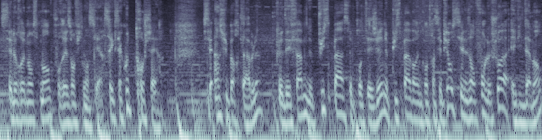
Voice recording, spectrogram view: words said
c'est le renoncement pour raison financière. C'est que ça coûte trop cher. C'est insupportable que des femmes ne puissent pas se protéger, ne puissent pas avoir une contraception si elles en font le choix, évidemment,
